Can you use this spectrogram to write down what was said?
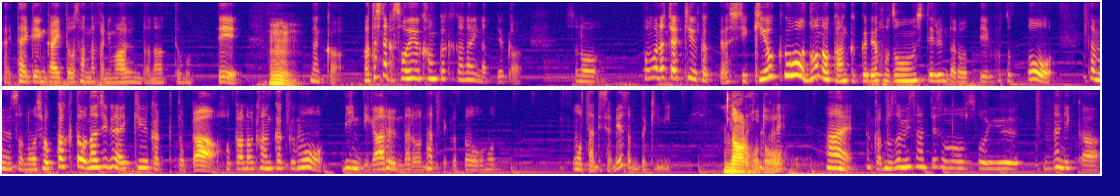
はい、体験回答さんの中にもあるんだなって思ってうん。なんか私なんかそういう感覚がないなっていうかその友達は嗅覚だし記憶をどの感覚で保存してるんだろうっていうことと多分その触覚と同じぐらい嗅覚とか他の感覚も倫理があるんだろうなってことを思ったんですよねその時に。なるほど。はいはい、なんかのぞみさんってそのそういう何か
